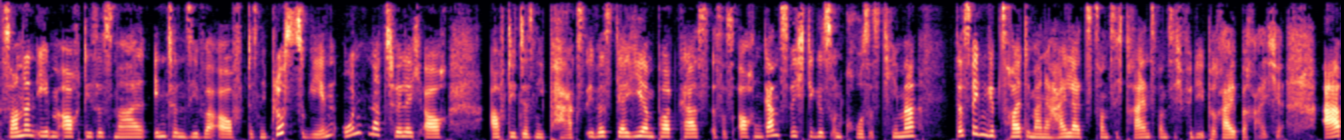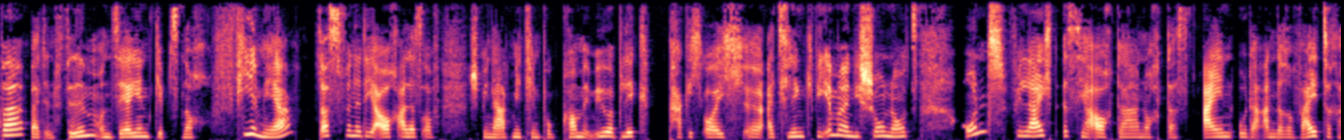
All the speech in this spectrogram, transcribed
sondern eben auch dieses Mal intensiver auf Disney Plus zu gehen und natürlich auch auf die Disney Parks. Ihr wisst ja hier im Podcast, es ist auch ein ganz wichtiges und großes Thema. Deswegen gibt's heute meine Highlights 2023 für die drei Bereiche. Aber bei den Filmen und Serien gibt's noch viel mehr. Das findet ihr auch alles auf spinatmädchen.com im Überblick packe ich euch äh, als Link wie immer in die Show Notes. Und vielleicht ist ja auch da noch das ein oder andere weitere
